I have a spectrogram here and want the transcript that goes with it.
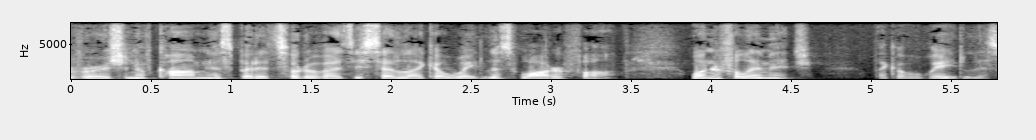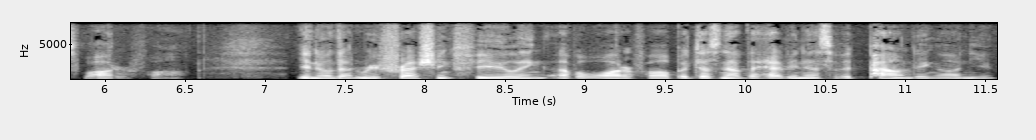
version of calmness, but it's sort of, as you said, like a weightless waterfall. Wonderful image, like a weightless waterfall. You know that refreshing feeling of a waterfall, but doesn't have the heaviness of it pounding on you?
